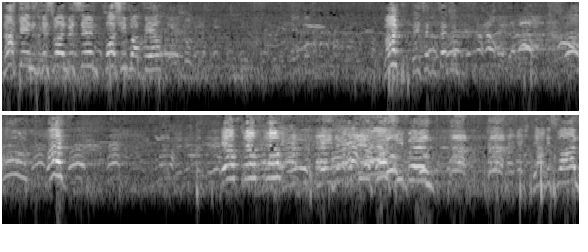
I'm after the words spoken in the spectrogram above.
Nachgehen, Riss mal ein bisschen. Vorschieben, Abwehr. Max! Zentrum, Zentrum. Max! Drauf, drauf, drauf. Hey, Abwehr vorschieben. Ja, Risswan.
